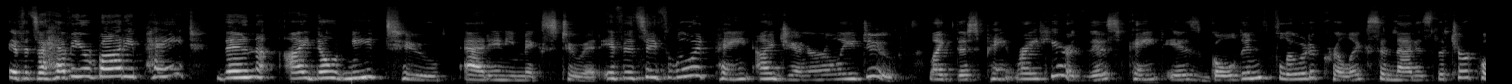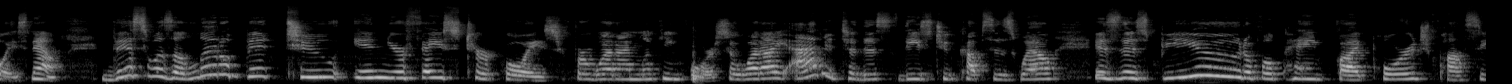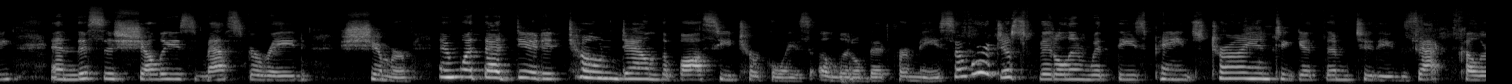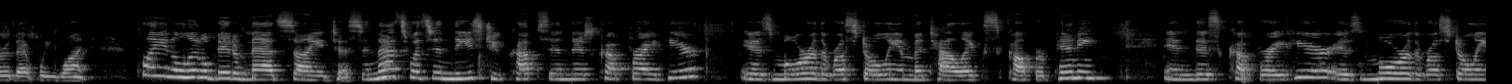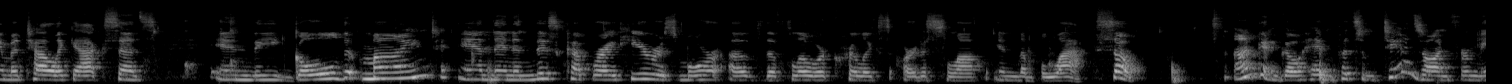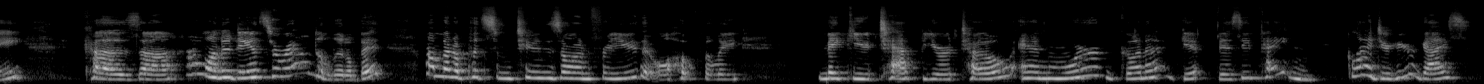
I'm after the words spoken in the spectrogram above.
if it's a heavier body paint, then I don't need to add any mix to it. If it's a fluid paint, I generally do. Like this paint right here. This paint is Golden Fluid Acrylics, and that is the turquoise. Now, this was a little bit too in-your-face turquoise for what I'm looking for. So what I added to this, these two cups as well is this beautiful paint by Pourage Posse, and this is Shelli's Masquerade Shimmer. And what that did, it toned down the bossy turquoise a little bit for me. So we're just fiddling with these paints, trying to get them to the exact color that we want playing a little bit of mad scientist. And that's what's in these two cups. In this cup right here is more of the Rust-Oleum Metallics Copper Penny. In this cup right here is more of the Rust-Oleum Metallic Accents in the gold mind. And then in this cup right here is more of the Flow Acrylics Artist Loft in the black. So I'm going to go ahead and put some tunes on for me because uh, I want to dance around a little bit. I'm going to put some tunes on for you that will hopefully make you tap your toe and we're gonna get busy painting. Glad you're here guys.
